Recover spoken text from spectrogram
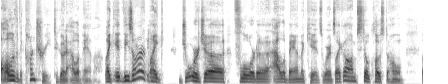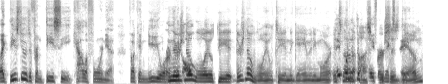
all over the country to go to Alabama. Like, it, these aren't yeah. like, Georgia, Florida, Alabama kids where it's like, oh, I'm still close to home. Like these dudes are from DC, California, fucking New York. And there's like no all- loyalty. There's no loyalty in the game anymore. It's not us versus them.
